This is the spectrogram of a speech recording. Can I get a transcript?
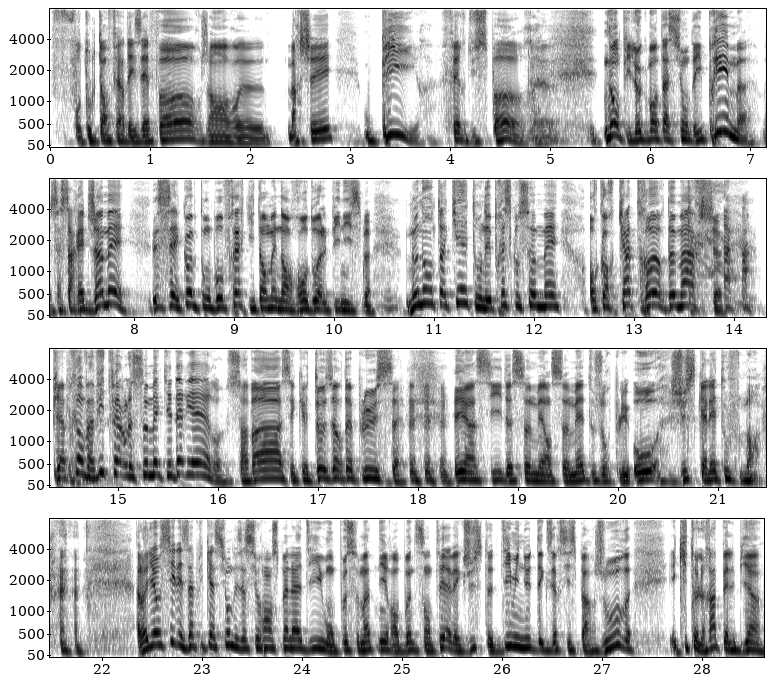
Faut tout le temps faire des efforts, genre euh, marcher, ou pire, faire du sport. Non, puis l'augmentation des primes, ça s'arrête jamais. C'est comme ton beau-frère qui t'emmène en rando-alpinisme. Non, non, t'inquiète, on est presque au sommet. Encore 4 heures de marche. puis après, on va vite faire le sommet qui est derrière. Ça va, c'est que 2 heures de plus. Et ainsi, de sommet en sommet, toujours plus haut, jusqu'à l'étouffement. Alors, il y a aussi les applications des assurances maladie où on peut se maintenir en bonne santé avec juste 10 minutes d'exercice par jour et qui te le rappellent bien.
